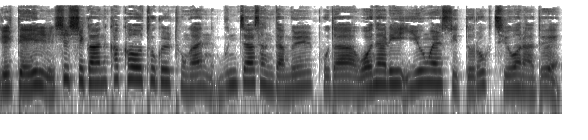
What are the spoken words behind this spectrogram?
1대1 실시간 카카오톡을 통한 문자 상담을 보다 원활히 이용할 수 있도록 지원하되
